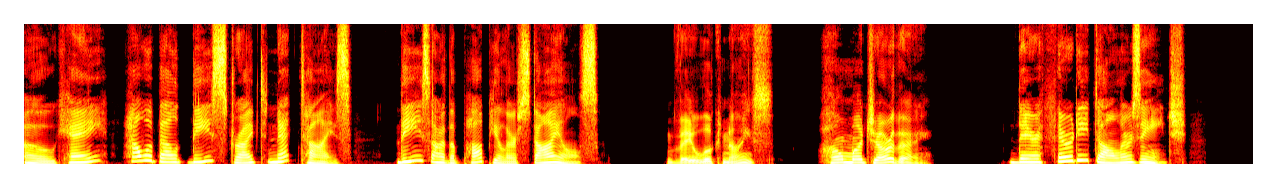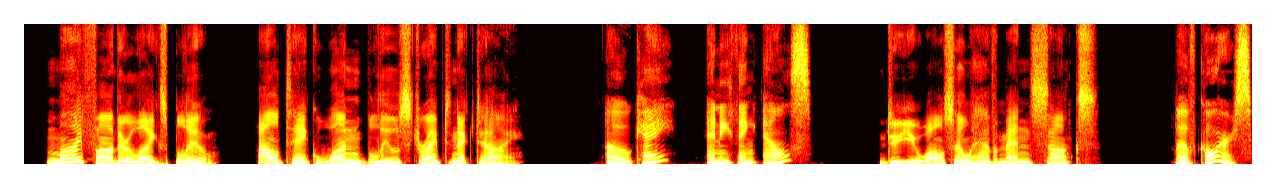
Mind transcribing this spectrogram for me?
Okay. How about these striped neckties? These are the popular styles. They look nice. How much are they? They're $30 each. My father likes blue. I'll take one blue striped necktie. Okay. Anything else? Do you also have men's socks? Of course.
